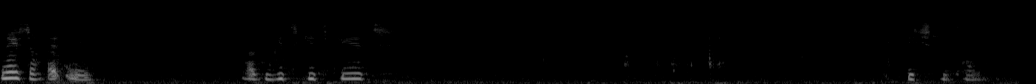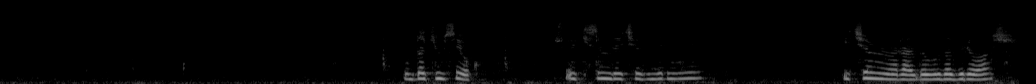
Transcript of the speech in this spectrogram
Neyse etmeyeyim. Hadi git git git. İçtim tamam. Burada kimse yok. Şu ikisini de içebilir miyim? İçemem herhalde. Burada biri var.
